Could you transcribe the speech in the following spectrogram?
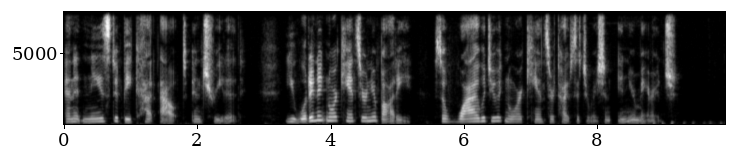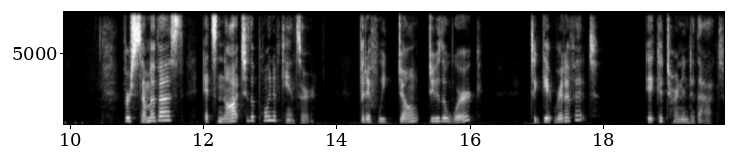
and it needs to be cut out and treated. You wouldn't ignore cancer in your body, so why would you ignore a cancer type situation in your marriage? For some of us, it's not to the point of cancer, but if we don't do the work to get rid of it, it could turn into that.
